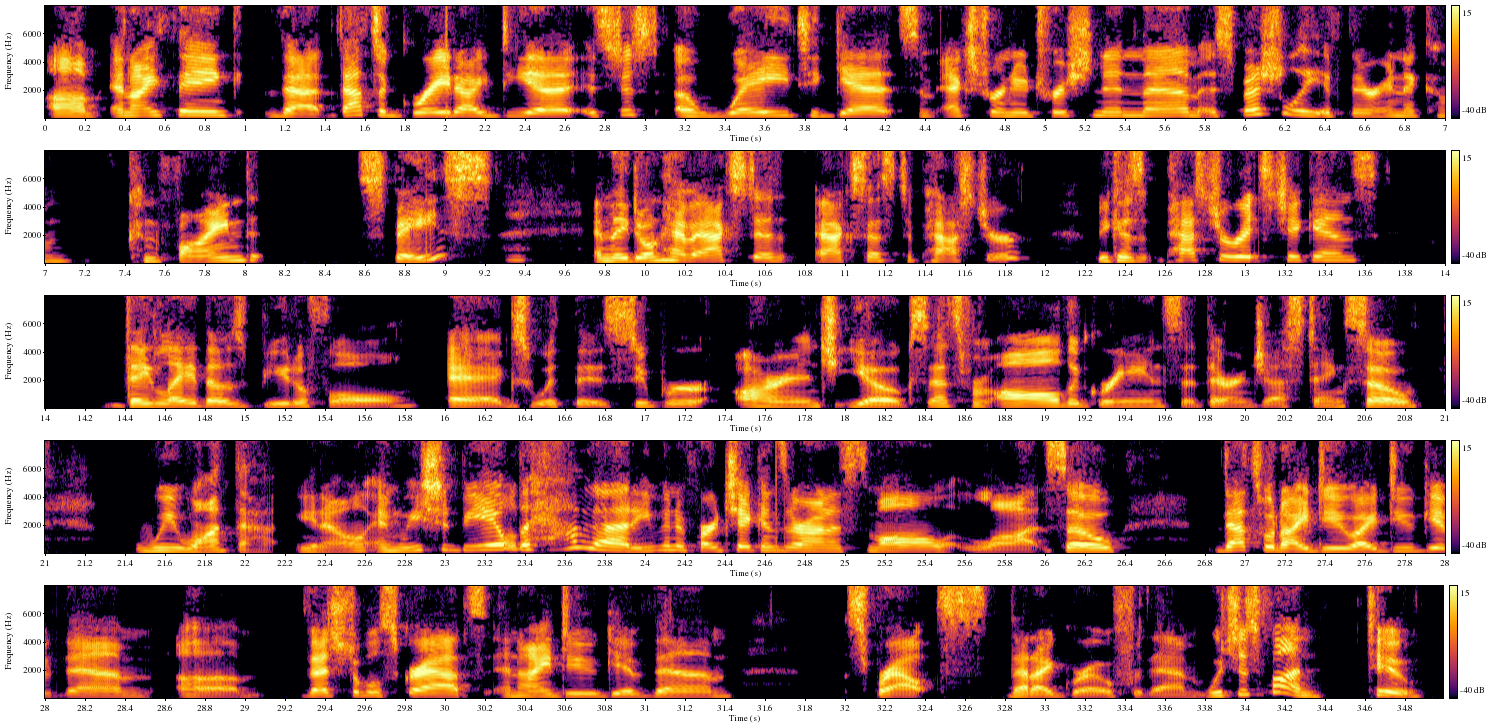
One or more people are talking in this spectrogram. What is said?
Um, and I think that that's a great idea. It's just a way to get some extra nutrition in them, especially if they're in a con- confined space and they don't have access access to pasture. because pasture raised chickens, they lay those beautiful eggs with the super orange yolks. That's from all the greens that they're ingesting. So we want that, you know, and we should be able to have that even if our chickens are on a small lot. So that's what I do. I do give them um, vegetable scraps and I do give them sprouts that I grow for them, which is fun too.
